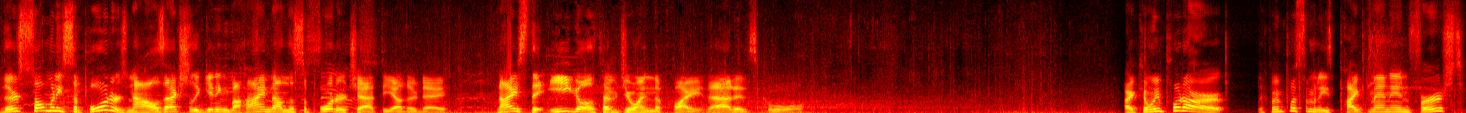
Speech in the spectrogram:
there's so many supporters now. I was actually getting behind on the supporter chat the other day. Nice, the Eagles have joined the fight. That is cool. Alright, can we put our... Can we put some of these pikemen in first?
